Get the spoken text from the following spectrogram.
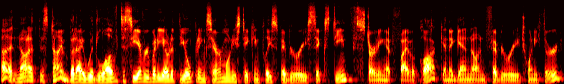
Uh, not at this time, but I would love to see everybody out at the opening ceremonies taking place February 16th, starting at 5 o'clock, and again on February 23rd.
